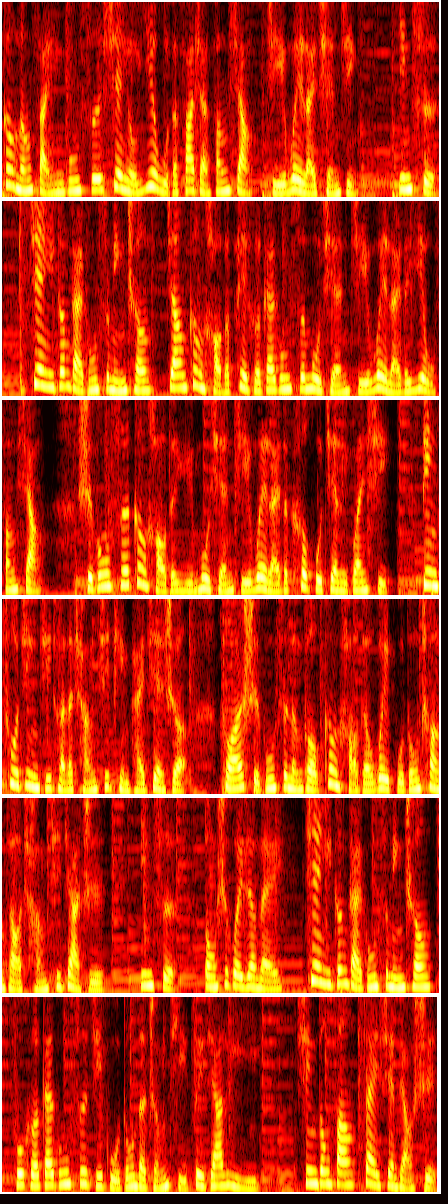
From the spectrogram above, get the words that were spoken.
更能反映公司现有业务的发展方向及未来前景，因此建议更改公司名称，将更好地配合该公司目前及未来的业务方向，使公司更好地与目前及未来的客户建立关系，并促进集团的长期品牌建设，从而使公司能够更好地为股东创造长期价值。因此，董事会认为建议更改公司名称，符合该公司及股东的整体最佳利益。新东方在线表示。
